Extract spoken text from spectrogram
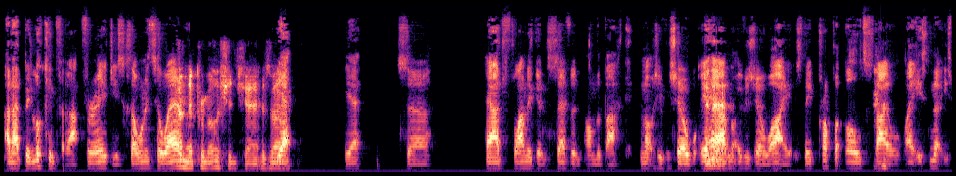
and I'd been looking for that for ages because I wanted to wear and it. the promotion shirt as well. Yeah, yeah. So it had Flanagan Seven on the back. I'm not even sure. Yeah, I'm not even sure why. It's the proper old style. Like it's not. It's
